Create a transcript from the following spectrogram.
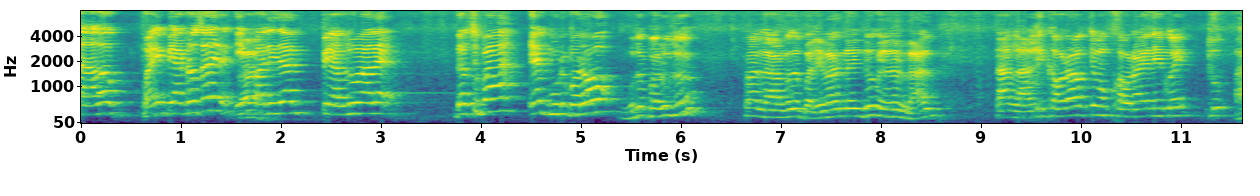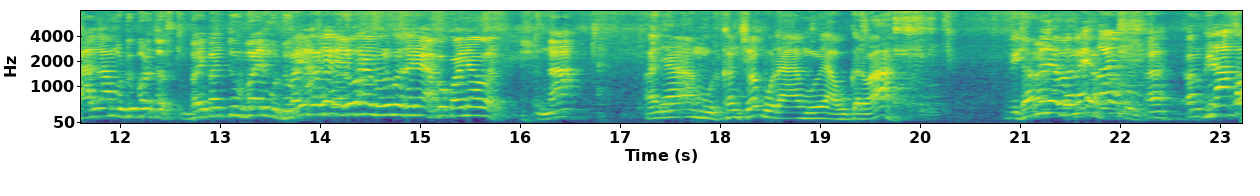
તારો ભાઈ બેઠો છે ને એ. બલિદાન પહેલું આલે દસુબા એક મોઢું ભરો. હું તો ભરું છું. પણ લાલ બધો ભલે વાર નહીં જો કે એનો લાલ તાર લાલી ખવડાવ કે હું ખવડાય નહીં કોઈ? તું હાલ ના મોઢું પડતો ભાઈ ભાઈ તું ભાઈ મોઢું. ભાઈ બરોબર બરોબર છે આપો કોઈ ના હોય. ના. અલ્યા મૂર્ખન છો બોલા મુએ આવું કરવા? જમી લે, જમી લે. નાખો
